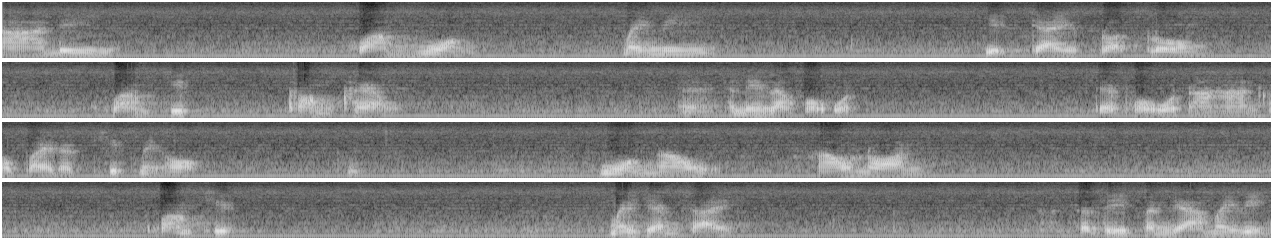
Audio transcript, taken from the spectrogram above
นาดี ความง่วงไม่มี จิตใจปลอดโปร่งความคิดคล่องแคล่ว อันนี้เราก็อด แต่พออดอาหารเข้าไปเราคิดไม่ออก ง่วงเหงาเหานอน ความคิด ไม่แจ่มใส สติปัญญาไม่วิ่ง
